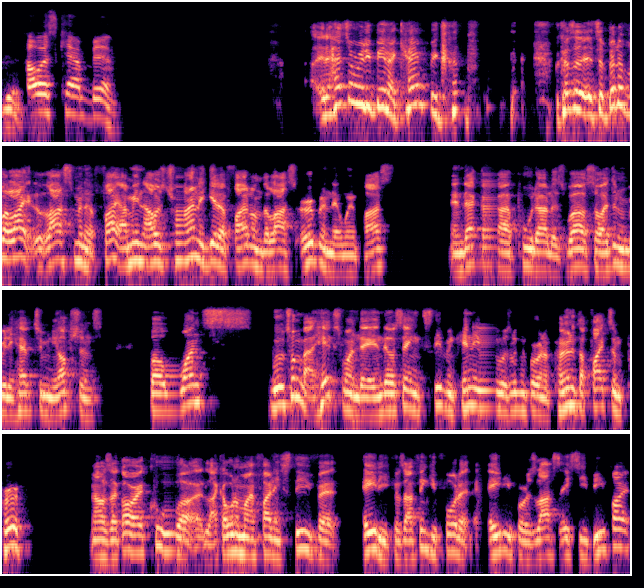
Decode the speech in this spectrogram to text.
Yeah. How has camp been? It hasn't really been a camp because because it's a bit of a like last minute fight. I mean, I was trying to get a fight on the last Urban that went past, and that guy pulled out as well. So I didn't really have too many options. But once we were talking about Hex one day, and they were saying Stephen Kennedy was looking for an opponent to fight in Perth, and I was like, all right, cool. Uh, like I wouldn't mind fighting Steve at 80 because I think he fought at 80 for his last ACB fight.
